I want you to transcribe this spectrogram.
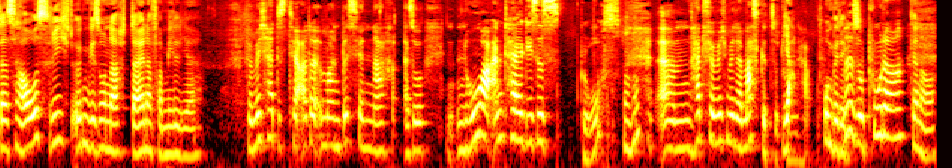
das Haus riecht irgendwie so nach deiner Familie. Für mich hat das Theater immer ein bisschen nach, also ein hoher Anteil dieses Geruchs ähm, hat für mich mit der Maske zu tun Ja, gehabt. unbedingt. Ne, so Puder, Genau.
